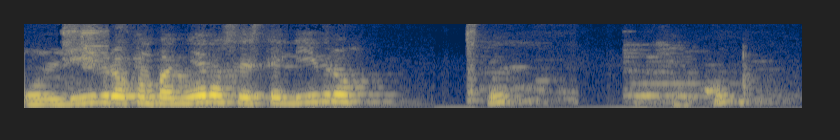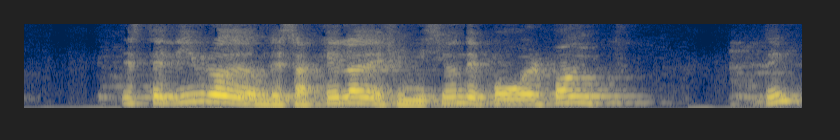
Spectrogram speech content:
un libro, compañeros, este libro. Este libro de donde saqué la definición de PowerPoint, ¿sí?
